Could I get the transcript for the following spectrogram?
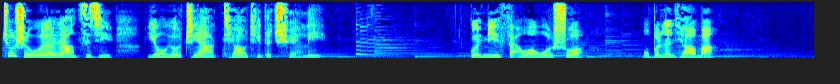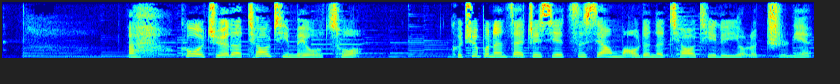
就是为了让自己拥有这样挑剔的权利。闺蜜反问我说：“我不能挑吗？”哎，可我觉得挑剔没有错，可却不能在这些自相矛盾的挑剔里有了执念。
